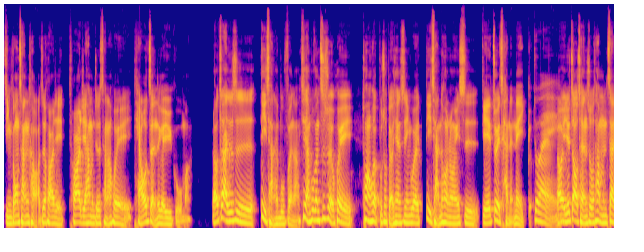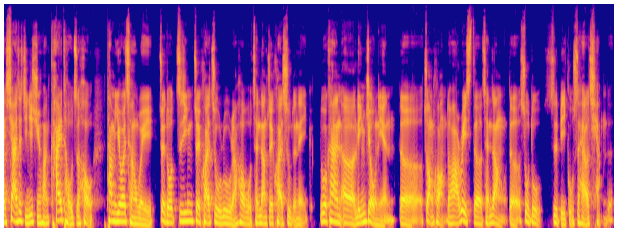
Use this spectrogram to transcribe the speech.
仅供参考啊。这华尔街，华尔街他们就是常常会调整这个预估嘛。然后再来就是地产的部分啊，地产部分之所以会通常会有不错表现，是因为地产都很容易是跌最惨的那一个。对。然后也就造成说，他们在下一次经济循环开头之后，他们又会成为最多资金最快注入，然后成长最快速的那一个。如果看呃零九年的状况的话，REITs 的成长的速度是比股市还要强的。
